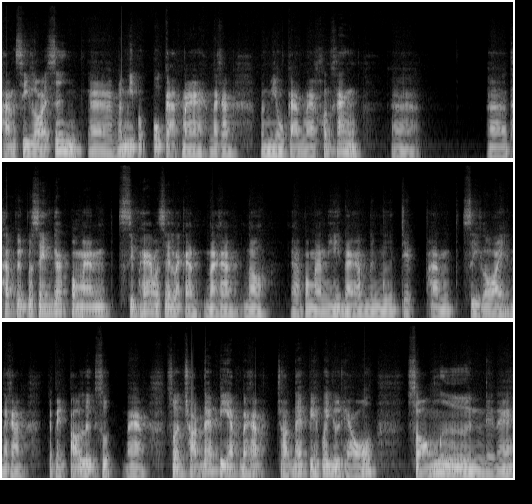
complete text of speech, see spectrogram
17,400 ซึ่งอ่ามันมีโอกาสมานะครับ มันมีโอกาสมาค่อนข้างอ่า อ่าถ้าเป็นเปอร์เซ็นต์ก็ประมาณ 15%ละกันนะครับเนาะอ่าประมาณนี้นะครับ 17,400 นะครับ จะเป็นเป้าลึกสุดนะครับ ส่วนช็อตได้เปรียบนะครับช็อตได้เปรียบก็อยู่แถว 20,000 เดี๋ยวนะ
